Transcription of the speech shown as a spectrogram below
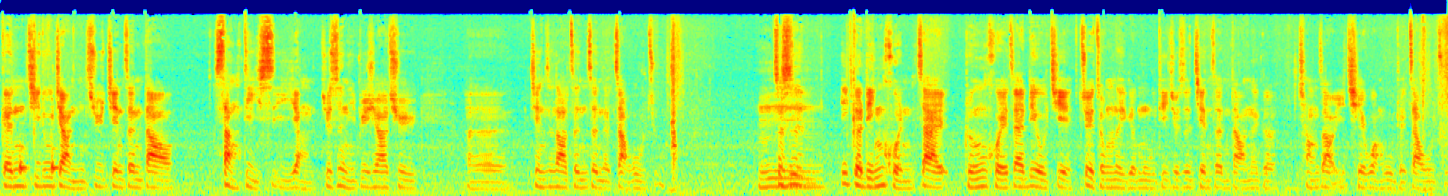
跟基督教你去见证到上帝是一样的，就是你必须要去呃见证到真正的造物主。嗯这是一个灵魂在轮回在六界最终的一个目的，就是见证到那个创造一切万物的造物主。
